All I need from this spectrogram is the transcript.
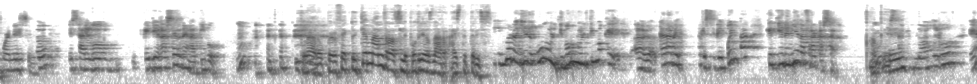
Buenísimo. es algo que llega a ser negativo. Claro, perfecto. ¿Y qué mantras le podrías dar a este tres? Y bueno, y un último, un último que cada vez que se dé cuenta que tiene miedo a fracasar. Okay. algo ¿eh?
